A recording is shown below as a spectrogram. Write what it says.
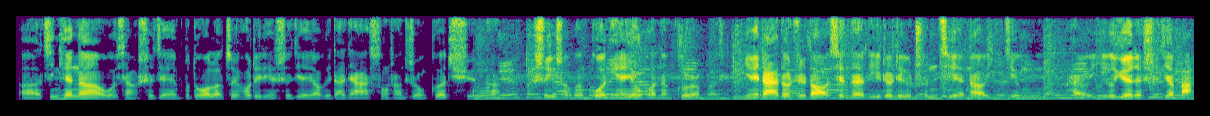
呃，今天呢，我想时间也不多了，最后这点时间要给大家送上这首歌曲呢，是一首跟过年有关的歌。因为大家都知道，现在离着这个春节呢，已经还有一个月的时间吧。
